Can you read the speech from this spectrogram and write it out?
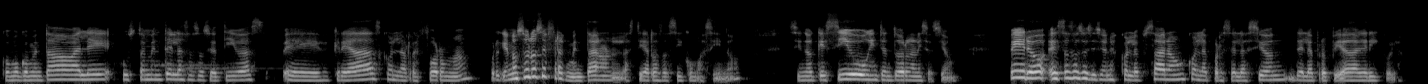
Como comentaba Vale, justamente las asociativas eh, creadas con la reforma, porque no solo se fragmentaron las tierras así como así, ¿no? Sino que sí hubo un intento de organización. Pero estas asociaciones colapsaron con la parcelación de la propiedad agrícola.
